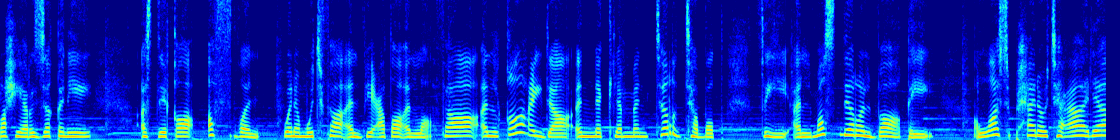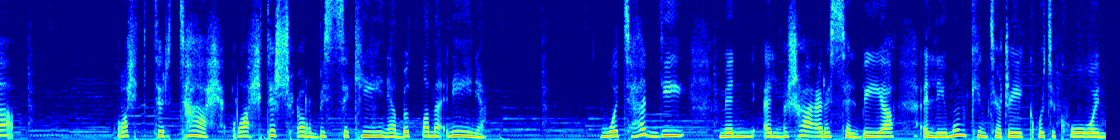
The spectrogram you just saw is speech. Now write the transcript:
راح يرزقني أصدقاء أفضل وأنا متفائل بعطاء الله. فالقاعدة أنك لما ترتبط في المصدر الباقي الله سبحانه وتعالى راح ترتاح راح تشعر بالسكينة بالطمأنينة. وتهدي من المشاعر السلبية اللي ممكن تجيك وتكون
